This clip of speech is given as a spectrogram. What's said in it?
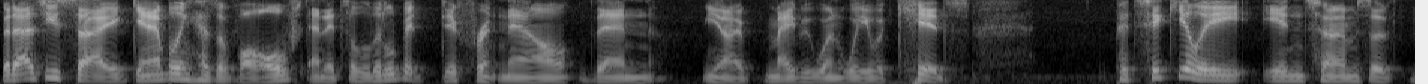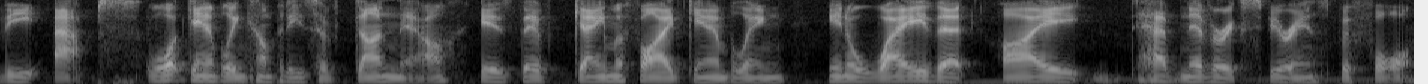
But as you say, gambling has evolved and it's a little bit different now than you know, maybe when we were kids, particularly in terms of the apps. What gambling companies have done now is they've gamified gambling in a way that I have never experienced before.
